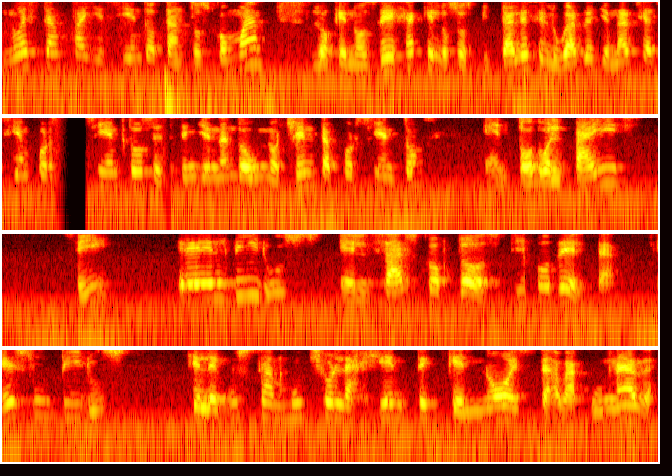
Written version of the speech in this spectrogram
no están falleciendo tantos como antes, lo que nos deja que los hospitales, en lugar de llenarse al 100%, se estén llenando a un 80% en todo el país. ¿sí? El virus, el SARS-CoV-2 tipo Delta, es un virus que le gusta mucho la gente que no está vacunada.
